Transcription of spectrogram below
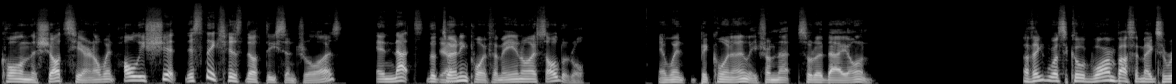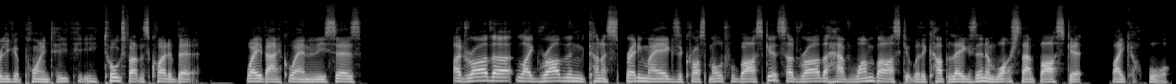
calling the shots here. And I went, holy shit, this thing is not decentralized. And that's the yeah. turning point for me. And I sold it all and went Bitcoin only from that sort of day on. I think what's it called? Warren Buffett makes a really good point. He, he talks about this quite a bit. way back when, and he says, I'd rather like rather than kind of spreading my eggs across multiple baskets, I'd rather have one basket with a couple eggs in and watch that basket like a hawk.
